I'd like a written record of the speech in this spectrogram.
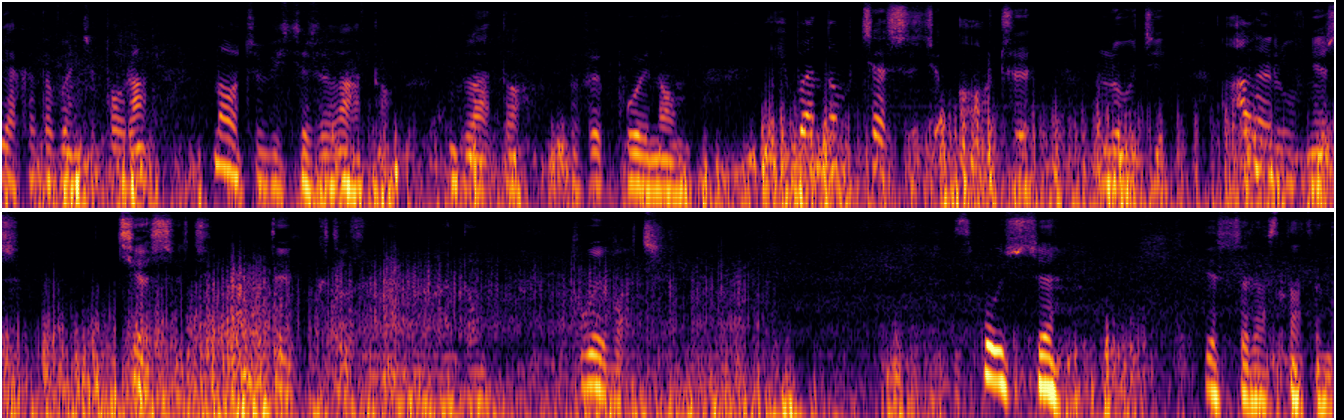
jaka to będzie pora? No oczywiście, że lato. W lato wypłyną i będą cieszyć oczy ludzi, ale również cieszyć tych, którzy nimi będą pływać. Spójrzcie jeszcze raz na ten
